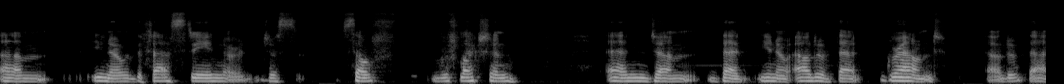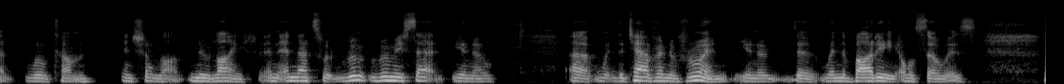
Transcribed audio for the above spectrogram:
um, you know, the fasting or just self reflection, and um, that, you know, out of that ground, out of that will come, inshallah, new life. And, and that's what Rumi said, you know. Uh, the tavern of ruin, you know, the when the body also is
